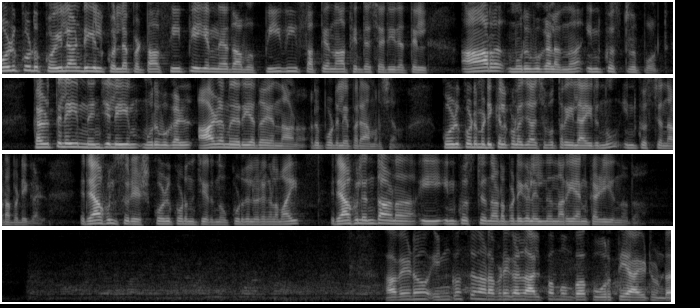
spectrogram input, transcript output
കോഴിക്കോട് കൊയിലാണ്ടിയിൽ കൊല്ലപ്പെട്ട സി പി ഐ എം നേതാവ് പി വി സത്യനാഥിന്റെ ശരീരത്തിൽ ആറ് മുറിവുകളെന്ന് ഇൻക്വസ്റ്റ് റിപ്പോർട്ട്. കഴുത്തിലെയും നെഞ്ചിലെയും മുറിവുകൾ ആഴമേറിയത് എന്നാണ് റിപ്പോർട്ടിലെ പരാമർശം. കോഴിക്കോട് മെഡിക്കൽ കോളേജ് ആശുപത്രിയിലായിരുന്നു ഇൻക്വസ്റ്റ് നടപടികൾ. രാഹുൽ സുരേഷ് കോഴിക്കോട് നിന്ന് ചേരുന്നു. കൂടുതൽ വിവരങ്ങളുമായി രാഹുൽ എന്താണ് ഈ ഇൻക്വസ്റ്റ് നടപടികളിൽ നിന്നറിയാൻ കഴിയുന്നത്? വേണു ഇൻക്വസ്റ്റ് നടപടികൾ അല്പം മുമ്പ് പൂർത്തിയായിട്ടുണ്ട്.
